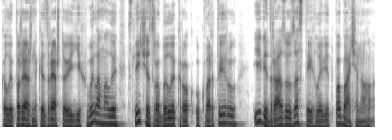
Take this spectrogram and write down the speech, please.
Коли пожежники зрештою їх виламали, слідчі зробили крок у квартиру і відразу застигли від побаченого.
